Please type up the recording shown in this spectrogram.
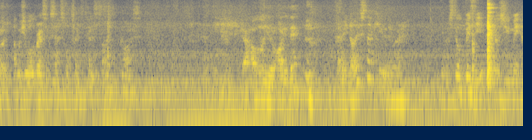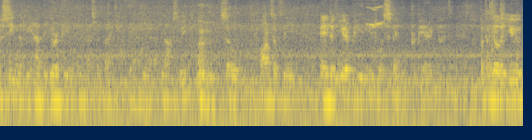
I wish you all a very successful 2025, of course. How was your holiday? Very nice, thank you. They were they were still busy because you may have seen that we had the European Investment Bank here last week. Mhm. So part of the end of the year period was spent preparing that. But I know that you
